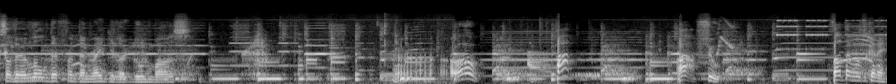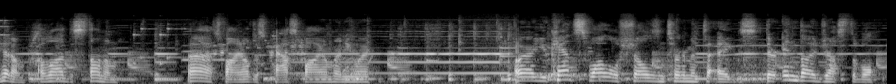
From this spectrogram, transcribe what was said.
So they're a little different than regular Goombas. Ah, shoot! Thought that was gonna hit him. I wanted to stun him. Ah, that's fine, I'll just pass by him anyway. Oh yeah, you can't swallow shells and turn them into eggs. They're indigestible.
